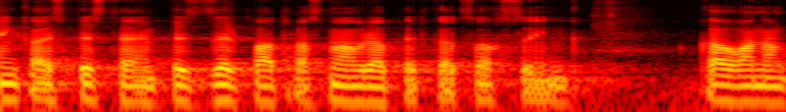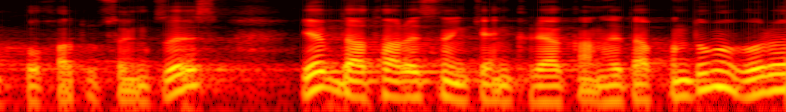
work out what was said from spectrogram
մենք այսպես թե այնպես ձեր պատրաստման վրա պետքա ծախսեինք կարողանանք փոխհատուցենք ձեզ եւ դադարեցնենք այն քրեական հետապնդումը, որը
